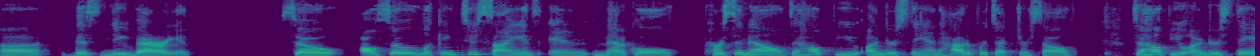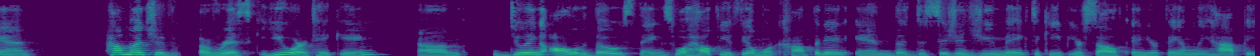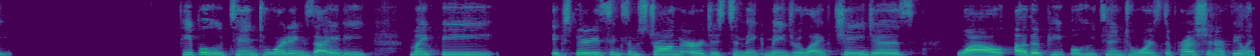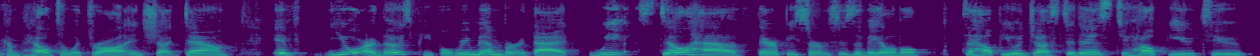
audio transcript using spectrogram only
uh, this new variant. So, also looking to science and medical personnel to help you understand how to protect yourself to help you understand how much of a risk you are taking. Um, doing all of those things will help you feel more confident in the decisions you make to keep yourself and your family happy. People who tend toward anxiety might be experiencing some strong urges to make major life changes, while other people who tend towards depression are feeling compelled to withdraw and shut down. If you are those people, remember that we still have therapy services available to help you adjust to this, to help you to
